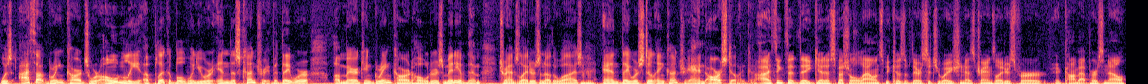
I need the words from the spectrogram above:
Was I thought green cards were only applicable when you were in this country, but they were American green card holders, many of them translators and otherwise, mm-hmm. and they were still in country and are still in country. I think that they get a special allowance because of their situation as translators for combat personnel.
